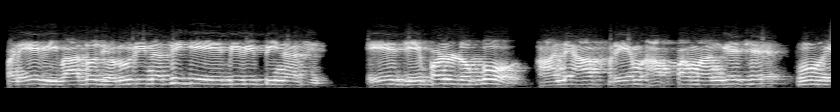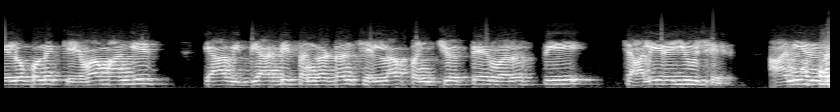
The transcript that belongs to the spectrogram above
પણ એ વિવાદો જરૂરી નથી કે એબીવીપી ના છે એ જે પણ લોકો આને આ ફ્રેમ આપવા માંગે છે હું એ લોકોને કહેવા માંગીશ કે આ વિદ્યાર્થી સંગઠન છેલ્લા પંચોતેર વર્ષથી ચાલી રહ્યું છે આની અંદર.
